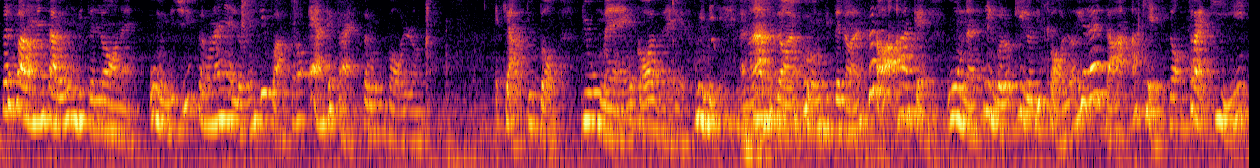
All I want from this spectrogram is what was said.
per far aumentare un vitellone 11, per un agnello 24 e anche 3 per un pollo. È chiaro, tutto piume e cose, quindi non ha bisogno come un vitellone, però anche un singolo chilo di pollo in realtà ha chiesto 3 kg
